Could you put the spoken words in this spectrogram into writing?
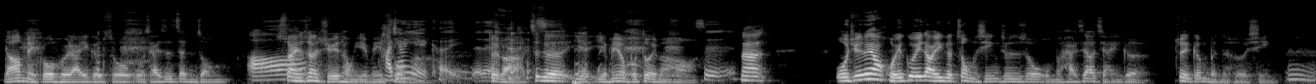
然后美国回来一个说，我才是正宗哦，算一算血统也没错，好像也可以，对对，对吧？这个也也没有不对嘛，哦，是。那我觉得要回归到一个重心，就是说，我们还是要讲一个最根本的核心。嗯，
